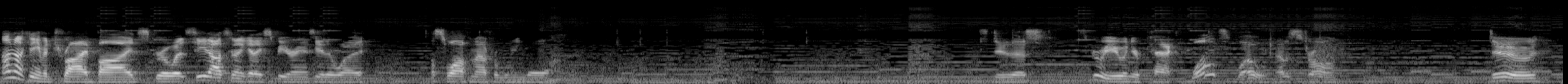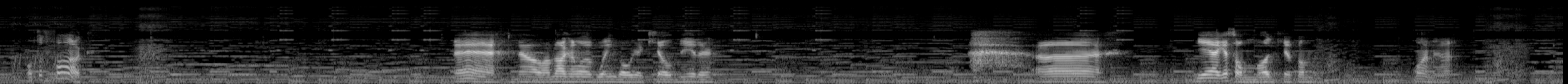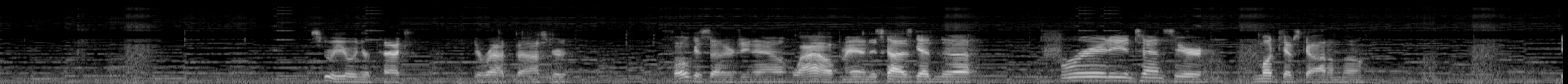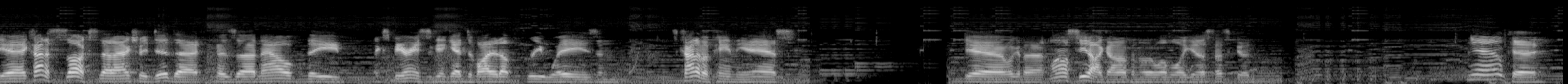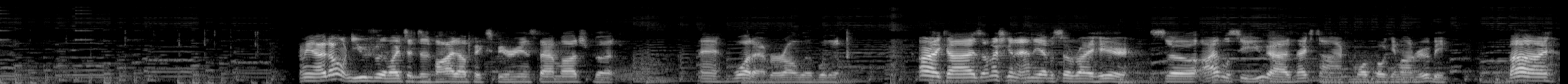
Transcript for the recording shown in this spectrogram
I'm not gonna even try Bide. Screw it. Seedot's gonna get experience either way. I'll swap him out for Wingull. Do this. Screw you and your pack. What? Whoa, that was strong. Dude, what the fuck? Eh, no, I'm not gonna let Wingull get killed neither. uh, yeah, I guess I'll Mudkip him. Why not? Screw you and your pack, you rat bastard. Focus energy now. Wow, man, this guy's getting uh, pretty intense here. Mudkip's got him, though. Yeah, it kind of sucks that I actually did that, because uh, now the experience is going to get divided up three ways, and it's kind of a pain in the ass. Yeah, look at that. Well, Seedot got up another level, I guess. That's good. Yeah, okay. I mean, I don't usually like to divide up experience that much, but eh, whatever, I'll live with it. Alright guys, I'm actually going to end the episode right here, so I will see you guys next time for more Pokemon Ruby. Bye!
